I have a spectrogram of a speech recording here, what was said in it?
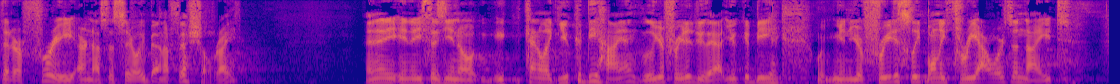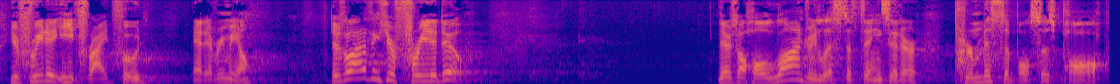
that are free are necessarily beneficial, right? And, then, and he says, you know, kind of like you could be high on glue, you're free to do that. You could be, you know, you're free to sleep only three hours a night. You're free to eat fried food at every meal. There's a lot of things you're free to do. There's a whole laundry list of things that are permissible, says Paul.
